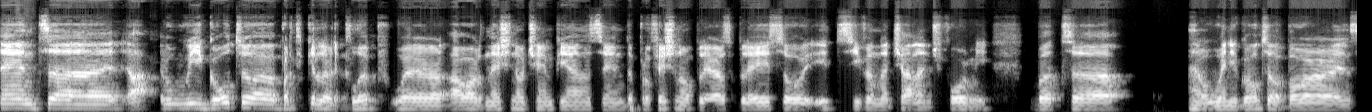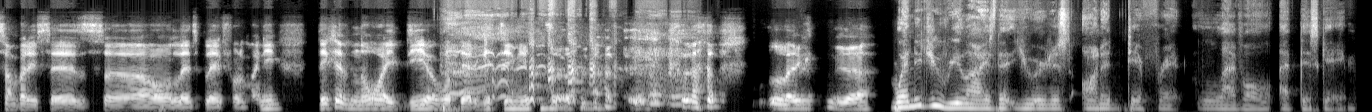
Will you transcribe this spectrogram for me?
and uh, we go to a particular club where our national champions and the professional players play. So it's even a challenge for me. But uh, when you go to a bar and somebody says, uh, "Oh, let's play for money," they have no idea what they're getting into. like, yeah. When did you realize that you were just on a different level at this game?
